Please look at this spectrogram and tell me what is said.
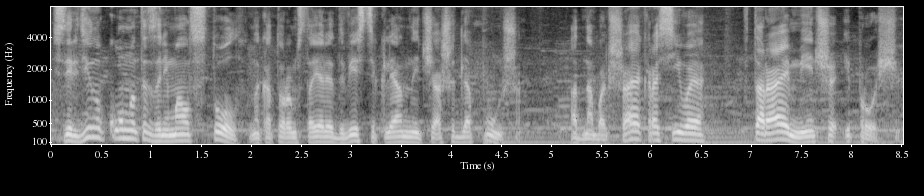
Середину комнаты занимал стол, на котором стояли две стеклянные чаши для пунша. Одна большая, красивая, вторая меньше и проще.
